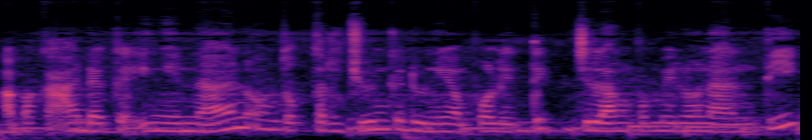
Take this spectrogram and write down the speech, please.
Apakah ada keinginan untuk terjun ke dunia politik jelang pemilu nanti?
